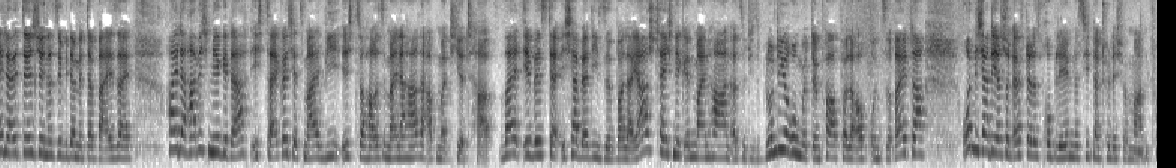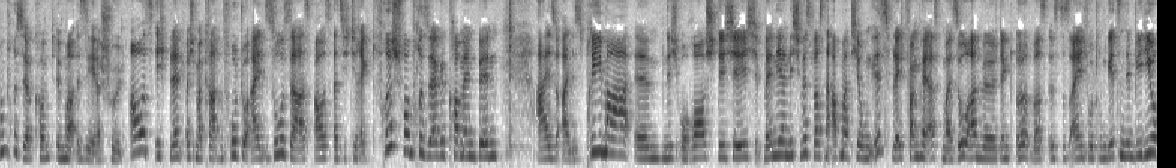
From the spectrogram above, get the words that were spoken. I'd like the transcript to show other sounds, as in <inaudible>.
Hey Leute, schön, dass ihr wieder mit dabei seid. Heute habe ich mir gedacht, ich zeige euch jetzt mal, wie ich zu Hause meine Haare abmattiert habe. Weil ihr wisst ja, ich habe ja diese Balayage-Technik in meinen Haaren, also diese Blondierung mit dem Farbverlauf und so weiter. Und ich hatte ja schon öfter das Problem, das sieht natürlich, wenn man vom Friseur kommt, immer sehr schön aus. Ich blende euch mal gerade ein Foto ein. So sah es aus, als ich direkt frisch vom Friseur gekommen bin. Also alles prima, ähm, nicht orange-stichig. Wenn ihr nicht wisst, was eine Abmattierung ist, vielleicht fangen wir erstmal so an, weil ihr denkt, oh, was ist das eigentlich, worum geht es in dem Video?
